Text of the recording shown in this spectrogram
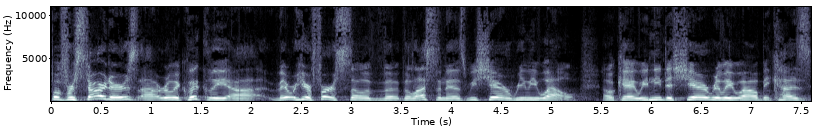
But for starters, uh, really quickly, uh, they were here first, so the, the lesson is we share really well, okay? We need to share really well because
